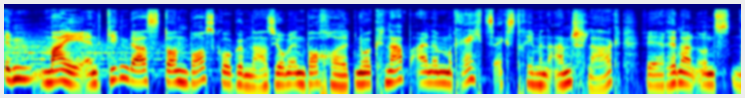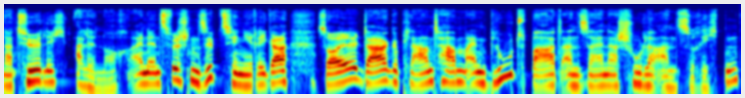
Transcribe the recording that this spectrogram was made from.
Im Mai entging das Don Bosco Gymnasium in Bocholt nur knapp einem rechtsextremen Anschlag. Wir erinnern uns natürlich alle noch. Ein inzwischen 17-Jähriger soll da geplant haben, ein Blutbad an seiner Schule anzurichten.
